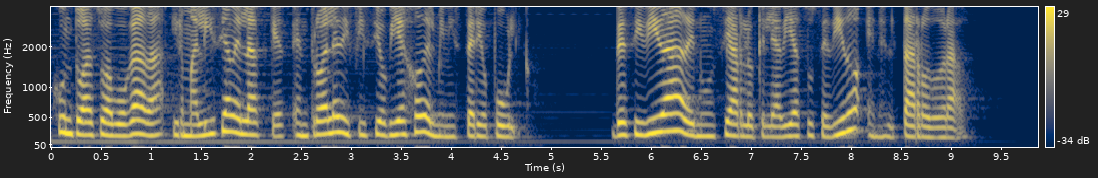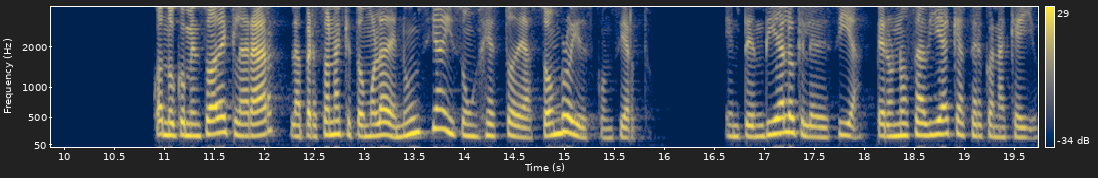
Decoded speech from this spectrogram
Junto a su abogada, Irmalicia Velázquez entró al edificio viejo del Ministerio Público, decidida a denunciar lo que le había sucedido en el Tarro Dorado. Cuando comenzó a declarar, la persona que tomó la denuncia hizo un gesto de asombro y desconcierto. Entendía lo que le decía, pero no sabía qué hacer con aquello,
